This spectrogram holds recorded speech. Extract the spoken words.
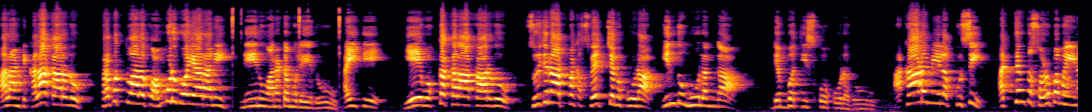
అలాంటి కళాకారులు ప్రభుత్వాలకు అమ్ముడు పోయారని నేను అనటము లేదు. అయితే ఏ ఒక్క కళాకారుడు సృజనాత్మక స్వేచ్ఛను కూడా ఇందు మూలంగా దెబ్బ తీసుకోకూడదు. అకాడమీల కృషి అత్యంత స్వల్పమైన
